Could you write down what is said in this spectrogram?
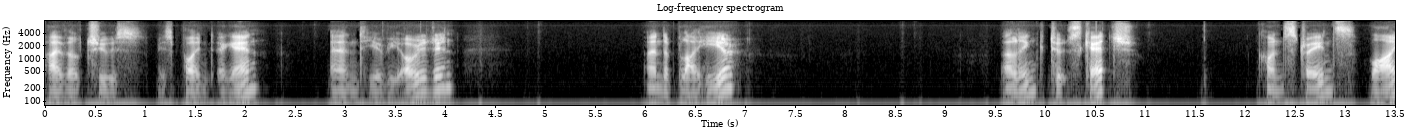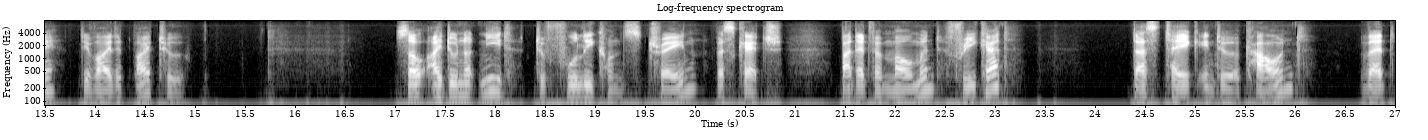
I will choose this point again and here the origin and apply here a link to sketch constraints y divided by 2. So I do not need to fully constrain the sketch, but at the moment FreeCAD does take into account that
